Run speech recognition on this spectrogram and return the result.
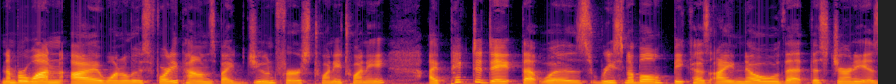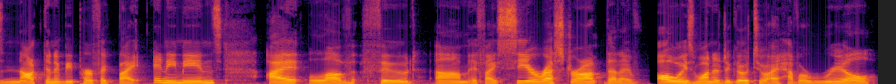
Number one, I want to lose 40 pounds by June 1st, 2020. I picked a date that was reasonable because I know that this journey is not going to be perfect by any means. I love food. Um, if I see a restaurant that I've always wanted to go to, I have a real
